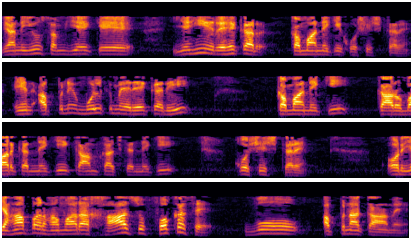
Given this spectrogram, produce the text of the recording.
یعنی یوں سمجھیے کہ یہیں رہ کر کمانے کی کوشش کریں۔ یعنی اپنے ملک میں رہ کر ہی کمانے کی، کاروبار کرنے کی، کام کاج کرنے کی کوشش کریں۔ اور یہاں پر ہمارا خاص جو فوکس ہے، وہ اپنا کام ہے۔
